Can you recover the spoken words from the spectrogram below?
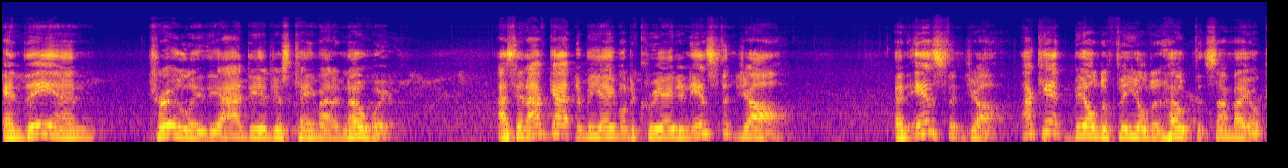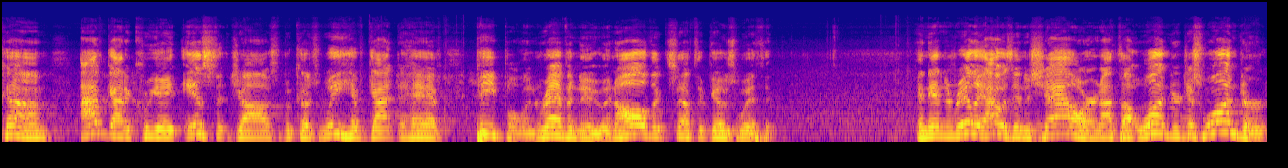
And then, truly, the idea just came out of nowhere. I said, I've got to be able to create an instant job. An instant job. I can't build a field and hope that somebody will come. I've got to create instant jobs because we have got to have people and revenue and all the stuff that goes with it. And then really, I was in the shower and I thought, wonder, just wonder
